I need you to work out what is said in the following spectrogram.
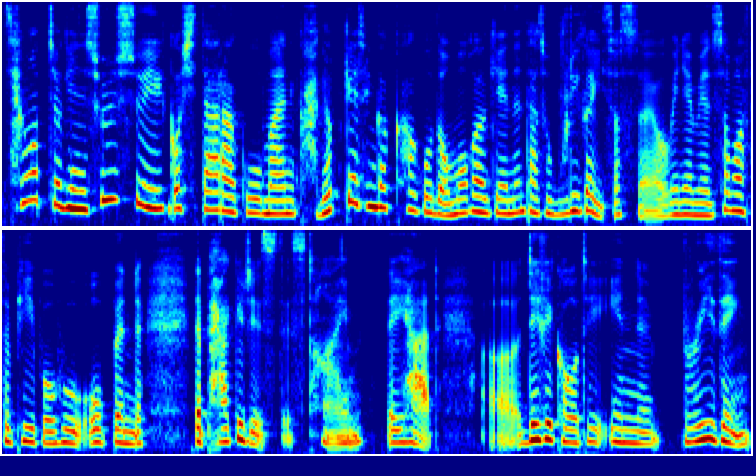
상업적인 술수일 것이다라고만 가볍게 생각하고 넘어가기에는 다소 무리가 있었어요. 왜냐하면 some of the people who opened the packages this time, they had uh, difficulty in breathing.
